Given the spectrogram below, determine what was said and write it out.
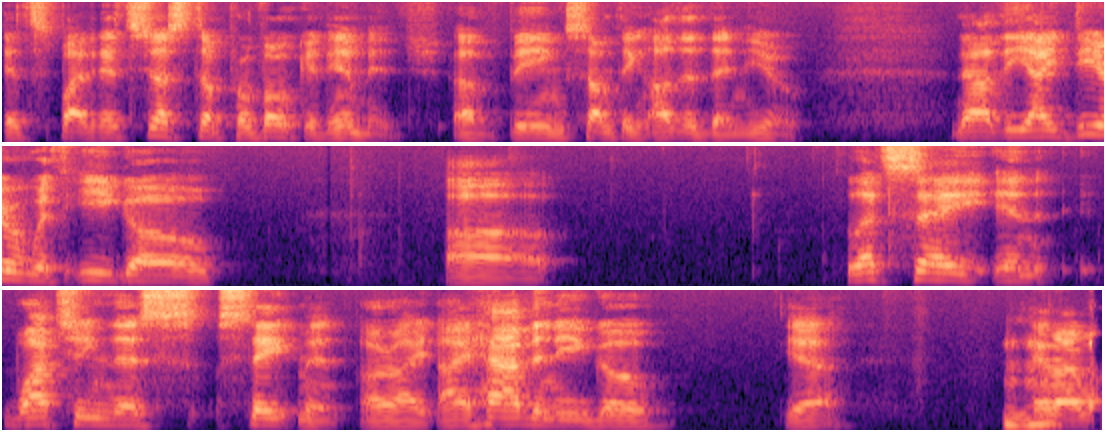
It's but it's just a provocative image of being something other than you. Now the idea with ego, uh, let's say in watching this statement, all right, I have an ego, yeah, mm-hmm. and I want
